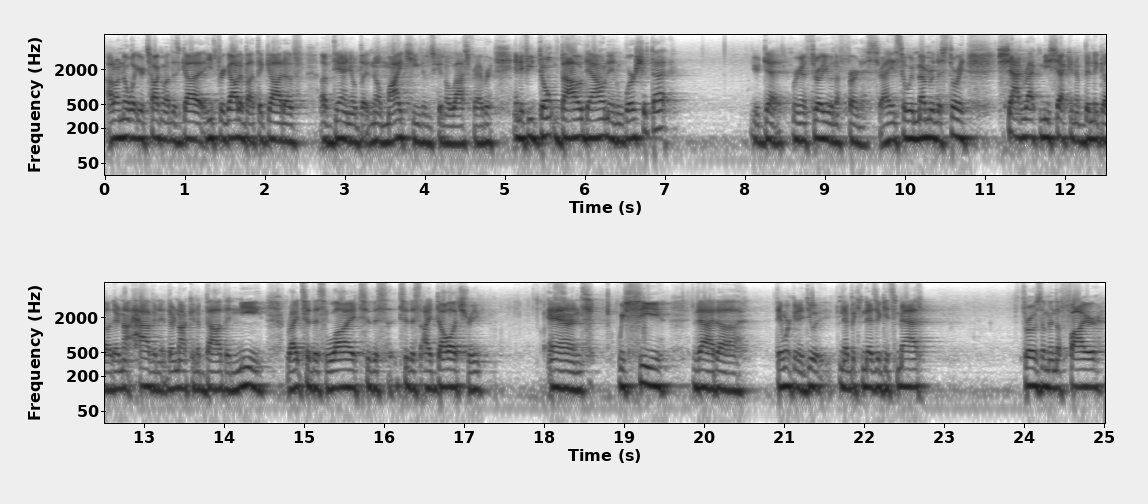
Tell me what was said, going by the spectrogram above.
I don't know what you're talking about. This guy, he forgot about the God of, of Daniel, but no, my kingdom's going to last forever. And if you don't bow down and worship that, you're dead. We're going to throw you in the furnace, right? And so remember the story Shadrach, Meshach, and Abednego, they're not having it. They're not going to bow the knee, right, to this lie, to this, to this idolatry. And we see that uh, they weren't going to do it. Nebuchadnezzar gets mad throws them in the fire.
